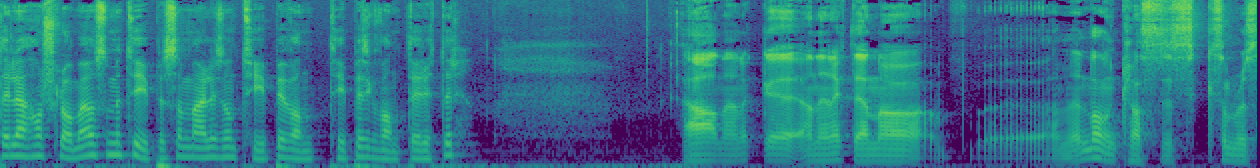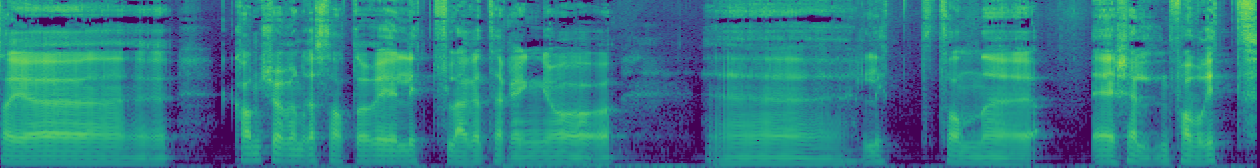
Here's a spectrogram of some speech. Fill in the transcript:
til. Han slår meg jo som en type som er liksom typisk, vant, typisk vanti-rytter. Ja, han er nok, eh, han er nok det nå Han annen klassisk, som du sier eh, Kan kjøre en restarter i litt flere terreng og eh, litt sånn eh, Er sjelden favoritt,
